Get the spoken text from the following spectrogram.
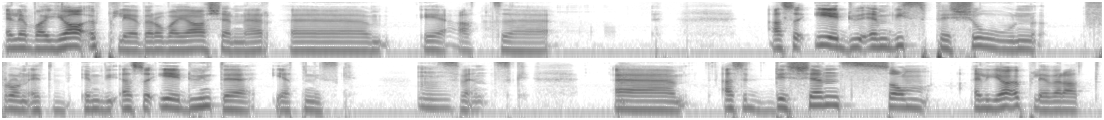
eller vad jag upplever och vad jag känner ehm, är att eh, Alltså är du en viss person från ett, en, alltså är du inte etnisk mm, svensk. Eh, alltså det känns som, eller jag upplever att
